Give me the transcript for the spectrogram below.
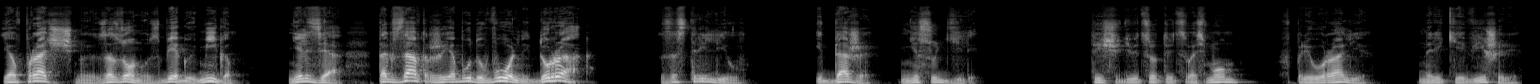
я в прачечную за зону сбегаю мигом. Нельзя. Так завтра же я буду вольный, дурак. Застрелил. И даже не судили. В 1938-м в Приуралье на реке Вишере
